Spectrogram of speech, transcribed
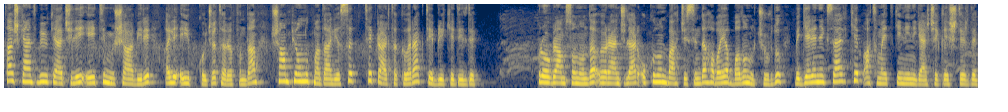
Taşkent Büyükelçiliği Eğitim Müşaviri Ali Eyüp Koca tarafından şampiyonluk madalyası tekrar takılarak tebrik edildi. Program sonunda öğrenciler okulun bahçesinde havaya balon uçurdu ve geleneksel kep atma etkinliğini gerçekleştirdi.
